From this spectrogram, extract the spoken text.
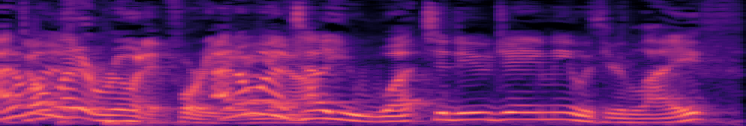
I don't, wanna- let it ruin it for you. I don't want to tell you what to do, Jaime, with your life,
